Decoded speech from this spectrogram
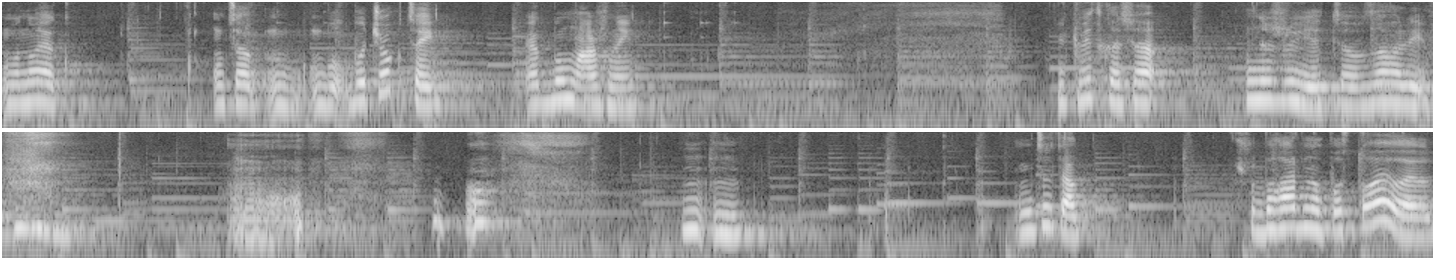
Воно як оце бочок цей, як бумажний. І квітка ця не жується взагалі. Це так. Щоб гарно постояло,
